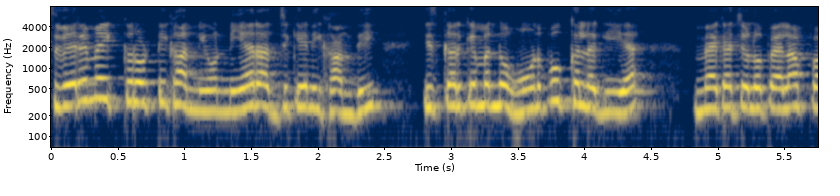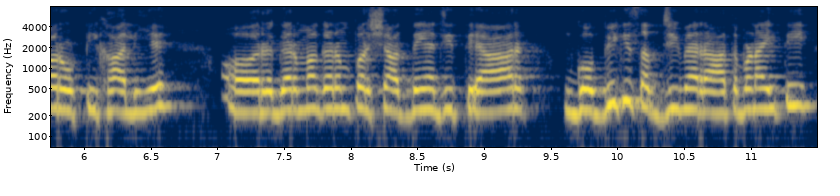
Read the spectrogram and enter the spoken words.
ਸਵੇਰੇ ਮੈਂ ਇੱਕ ਰੋਟੀ ਖਾਣੀ ਹੁੰਨੀ ਆ, ਰੱਜ ਕੇ ਨਹੀਂ ਖਾਂਦੀ। ਇਸ ਕਰਕੇ ਮੈਨੂੰ ਹੁਣ ਭੁੱਖ ਲੱਗੀ ਹੈ। ਮੈਂ ਕਿਹਾ ਚਲੋ ਪਹਿਲਾਂ ਆਪਾਂ ਰੋਟੀ ਖਾ ਲਈਏ। ਔਰ ਗਰਮਾ ਗਰਮ ਪ੍ਰਸ਼ਾਦੇ ਆ ਜੀ, ਤਿਆਰ। ਗੋਭੀ ਕੀ ਸਬਜ਼ੀ ਮੈਂ ਰਾਤ ਬਣਾਈ ਤੀ।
